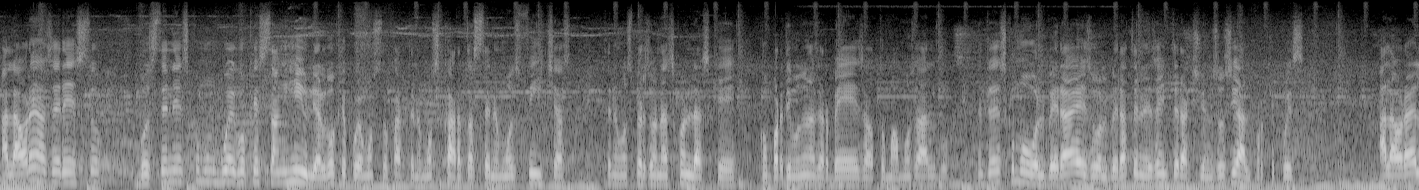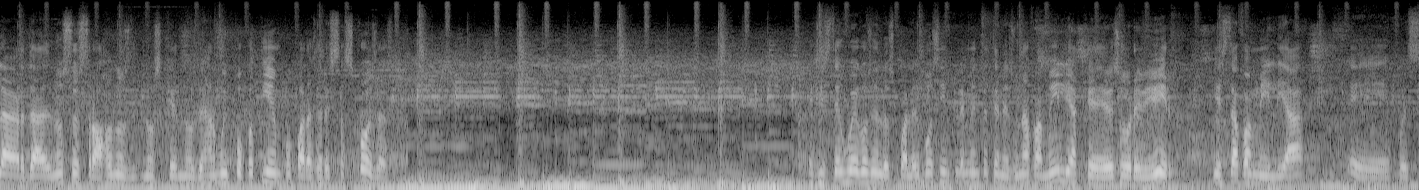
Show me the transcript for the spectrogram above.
A la hora de hacer esto, vos tenés como un juego que es tangible, algo que podemos tocar. Tenemos cartas, tenemos fichas, tenemos personas con las que compartimos una cerveza o tomamos algo. Entonces como volver a eso, volver a tener esa interacción social, porque pues a la hora de la verdad nuestros trabajos nos, nos, nos dejan muy poco tiempo para hacer estas cosas. Existen juegos en los cuales vos simplemente tenés una familia que debe sobrevivir y esta familia eh, pues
